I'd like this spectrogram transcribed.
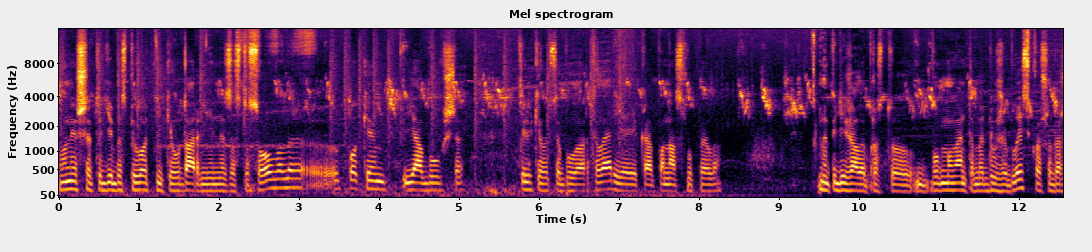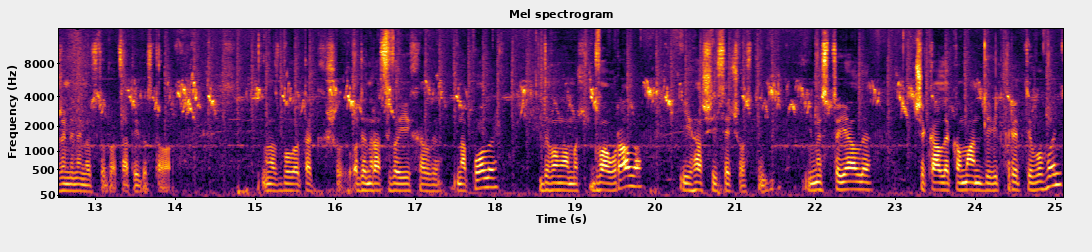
Вони ще тоді безпілотники ударні не застосовували, е, поки я був ще. Тільки оце була артилерія, яка по нас лупила. Ми під'їжджали просто моментами дуже близько, що навіть міномет 120-й доставав. У нас було так, що один раз виїхали на поле, маш- два Урала і ГАЗ-66. І ми стояли, чекали команди відкрити вогонь,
